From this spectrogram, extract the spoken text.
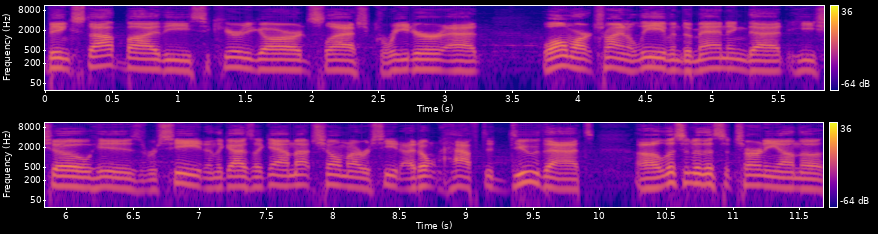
being stopped by the security guard slash greeter at Walmart trying to leave and demanding that he show his receipt. And the guy's like, "Yeah, I'm not showing my receipt. I don't have to do that. Uh, listen to this attorney on the,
